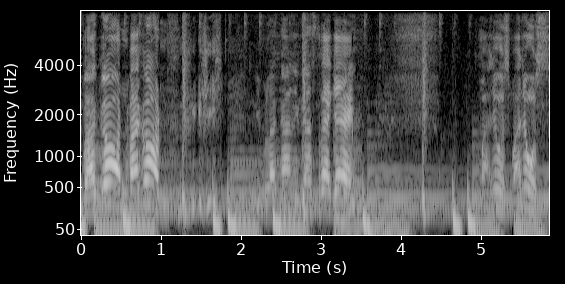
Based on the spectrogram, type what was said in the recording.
Bagon, bagon. Belakang juga strike, geng. Maknyus, maknyus.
